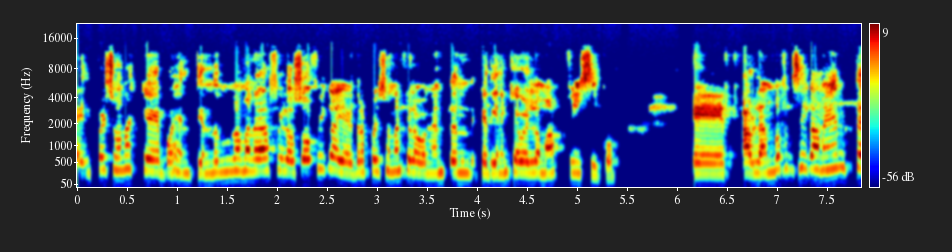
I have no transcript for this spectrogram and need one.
hay personas que pues entienden de una manera filosófica y hay otras personas que lo van a entender, que tienen que verlo más físico. Eh, hablando físicamente,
